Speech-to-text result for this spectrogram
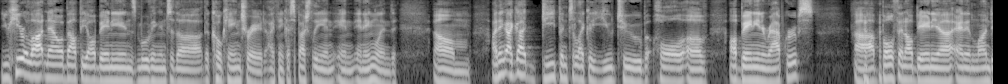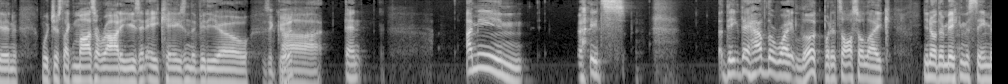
you hear a lot now about the Albanians moving into the the cocaine trade. I think, especially in in, in England. Um, I think I got deep into like a YouTube hole of Albanian rap groups, uh, both in Albania and in London, with just like Maseratis and AKs in the video. Is it good? Uh, and I mean, it's they they have the right look, but it's also like you know they're making the same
